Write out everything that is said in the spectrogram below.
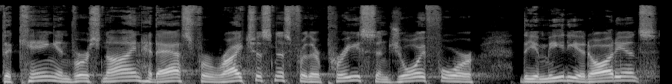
The king in verse 9 had asked for righteousness for their priests and joy for the immediate audience.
